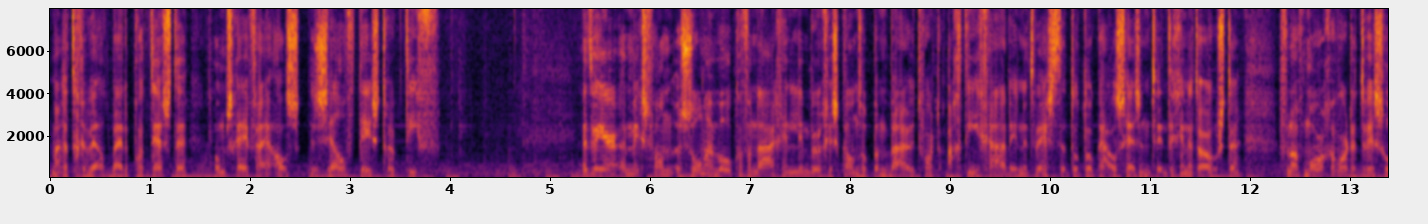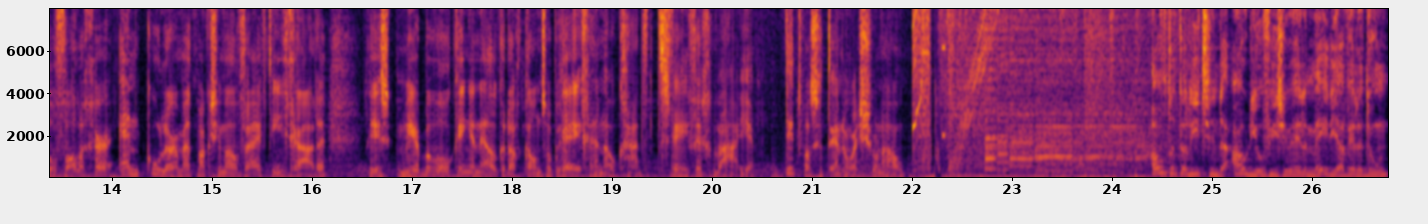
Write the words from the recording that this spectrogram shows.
Maar het geweld bij de protesten omschreef hij als zelfdestructief. Het weer, een mix van zon en wolken vandaag. In Limburg is kans op een bui. Wordt 18 graden in het westen tot lokaal 26 in het oosten. Vanaf morgen wordt het wisselvalliger en koeler met maximaal 15 graden. Er is meer bewolking en elke dag kans op regen. En ook gaat het stevig waaien. Dit was het NOS Journaal. Altijd al iets in de audiovisuele media willen doen?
